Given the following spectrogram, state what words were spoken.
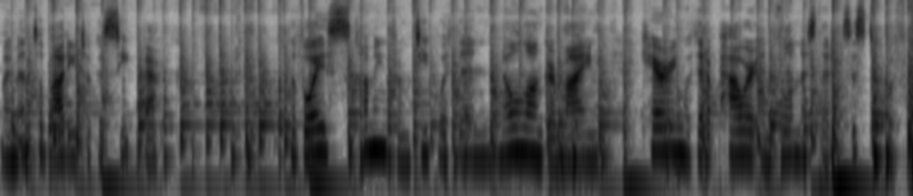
My mental body took a seat back. The voice, coming from deep within, no longer mine, carrying with it a power and fullness that existed before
